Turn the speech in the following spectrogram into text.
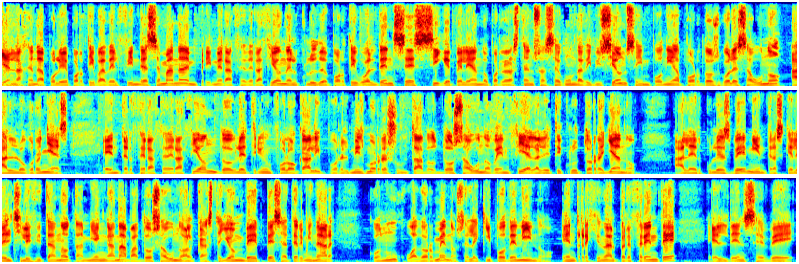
Y en la agenda polideportiva del fin de semana, en Primera Federación, el Club Deportivo Eldense sigue peleando por el ascenso a Segunda División. Se imponía por dos goles a uno al Logroñés. En Tercera Federación, doble triunfo local y por el mismo resultado, 2 a 1 vencía el Athletic Club Torrellano al Hércules B, mientras que el Elche Licitano también ganaba 2 a 1 al Castellón B, pese a terminar con un jugador menos, el equipo de Nino. En regional preferente, el Dense B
